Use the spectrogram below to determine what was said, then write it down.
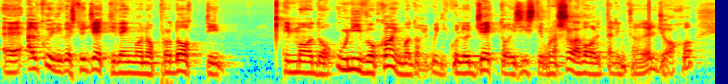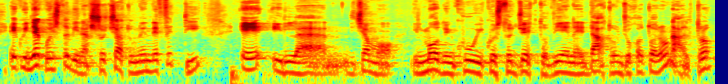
Eh, alcuni di questi oggetti vengono prodotti in modo univoco, in modo che quindi quell'oggetto esiste una sola volta all'interno del gioco e quindi a questo viene associato un NFT e il, eh, diciamo, il modo in cui questo oggetto viene dato a un giocatore o a un altro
